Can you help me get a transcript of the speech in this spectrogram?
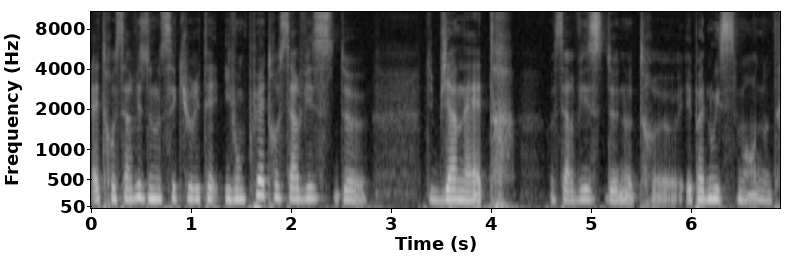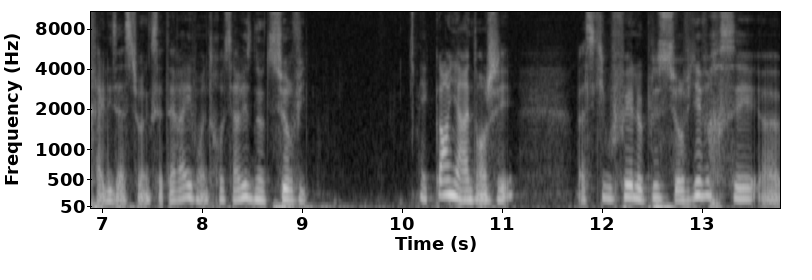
être au service de notre sécurité. Ils vont plus être au service du bien-être, au service de notre euh, épanouissement, de notre réalisation, etc. Ils vont être au service de notre survie. Et quand il y a un danger, bah, ce qui vous fait le plus survivre, c'est euh,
